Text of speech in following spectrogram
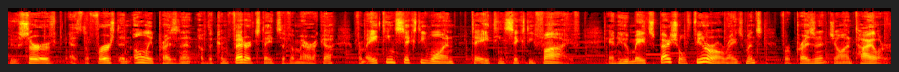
who served as the first and only president of the Confederate States of America from 1861 to 1865, and who made special funeral arrangements for President John Tyler.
